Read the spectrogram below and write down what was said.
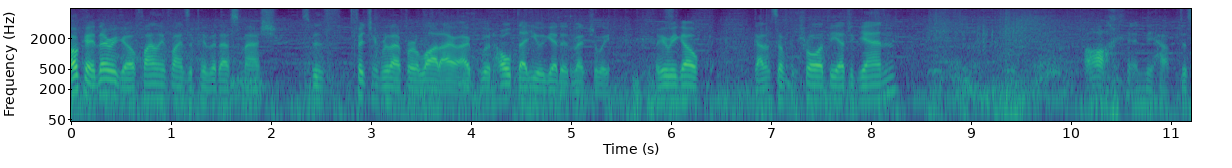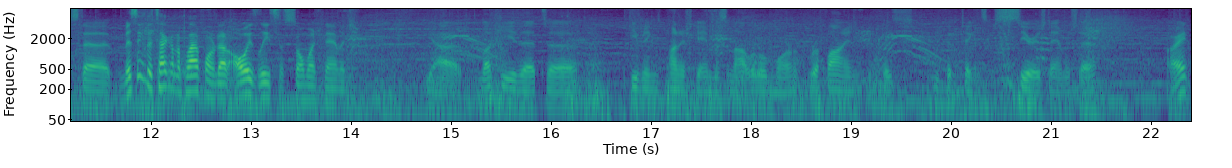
okay, there we go. Finally finds a pivot F smash. He's been fishing for that for a lot. I, I would hope that he would get it eventually. So here we go. Got himself control at the edge again. Oh, and yeah, just uh, missing the tech on the platform, that always leads to so much damage. Yeah, lucky that uh, Evening's punish game is not a little more refined because he could have taken some serious damage there. All right.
